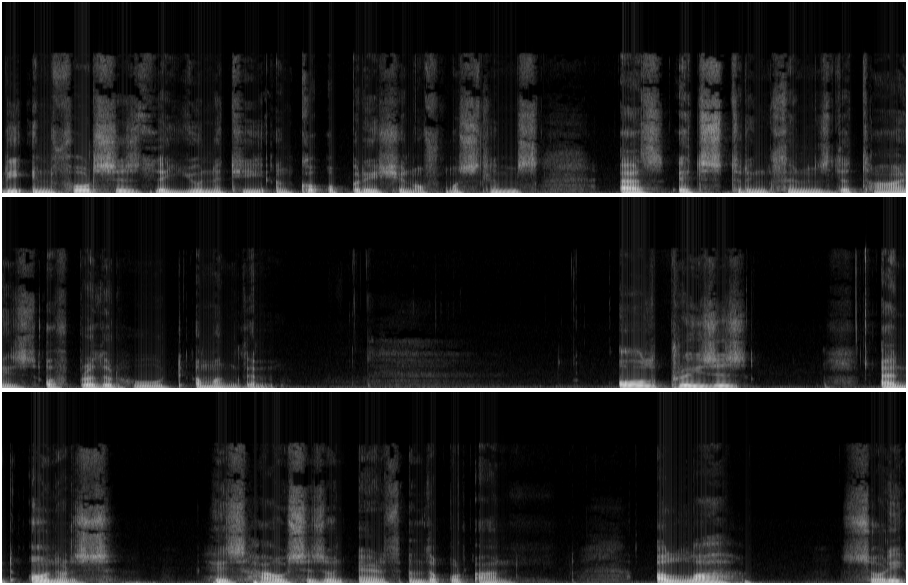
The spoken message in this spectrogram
reinforces the unity and cooperation of Muslims as it strengthens the ties of brotherhood among them. All praises and honors his houses on earth in the Quran. Allah, sorry,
